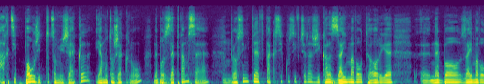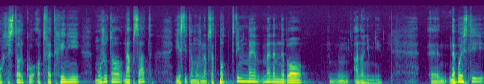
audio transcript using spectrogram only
a chci použít to, co mi řekl, já mu to řeknu, nebo zeptám se, mm. prosím tě, v taxiku si včera říkal zajímavou teorie nebo zajímavou historku o tvé tchyni, můžu to napsat? Jestli to můžu napsat pod tvým jménem nebo mm, anonymní. Nebo jestli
